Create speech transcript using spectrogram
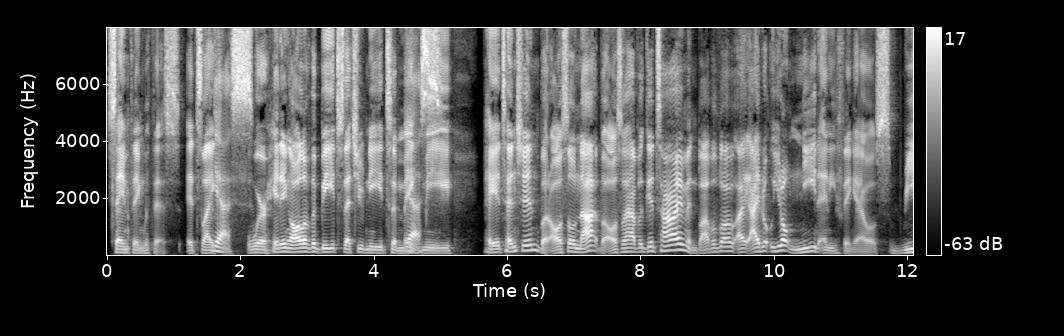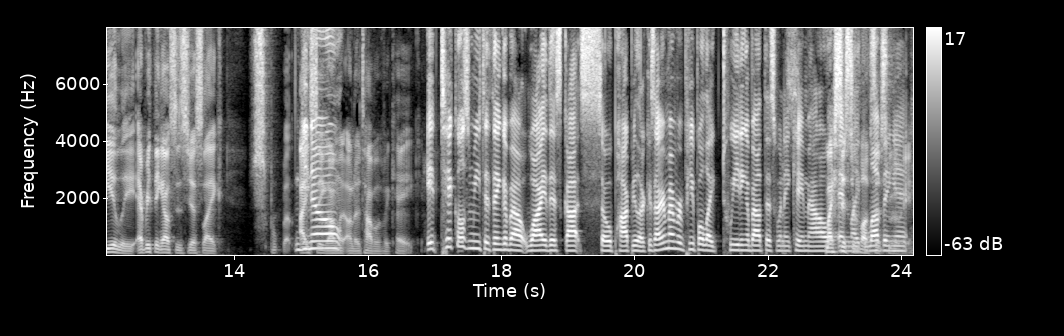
Same thing with this. It's like Yes. we're hitting all of the beats that you need to make Yes. me pay attention, but also not, but also have a good time and blah blah blah. I, I don't you don't need anything else really. Everything else is just like sp- icing know- on, the, on the top of a cake. it tickles me to think about why this got so popular because I remember people like tweeting about this when it came out My and like loving it.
